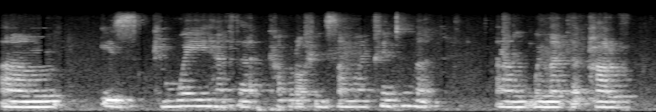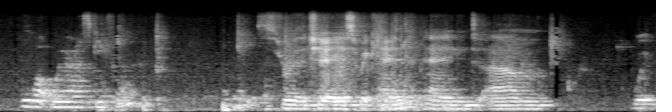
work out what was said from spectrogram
um, is, can we have that covered off in some way, Clinton, that um, we make that part of what we're asking for. Through the chair, yes, we can. And um, we,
